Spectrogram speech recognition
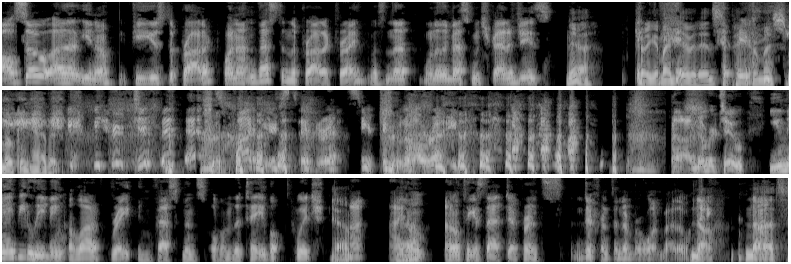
Also, uh, you know, if you use the product, why not invest in the product? Right? Wasn't that one of the investment strategies? yeah. Try to get my dividends to pay for my smoking habit. Your dividends buy your cigarettes, you're doing all right. Uh, number two, you may be leaving a lot of great investments on the table, which Yeah. I don't. I don't think it's that difference different than number one. By the way, No, no, that's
